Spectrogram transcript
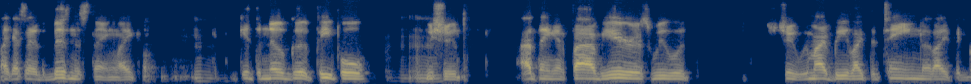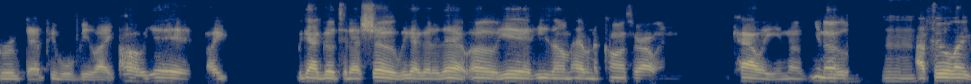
like I said the business thing like mm-hmm. get to know good people. Mm-hmm. We should I think in five years we would shoot we might be like the team that like the group that people will be like oh yeah like we gotta go to that show we gotta go to that oh yeah he's um having a concert out in Cali you know you know mm-hmm. I feel like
